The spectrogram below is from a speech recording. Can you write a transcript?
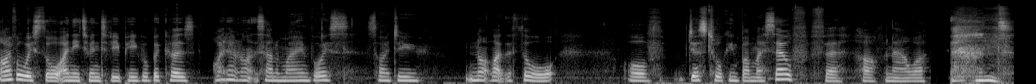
I've always thought I need to interview people because I don't like the sound of my own voice. So I do not like the thought of just talking by myself for half an hour. And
